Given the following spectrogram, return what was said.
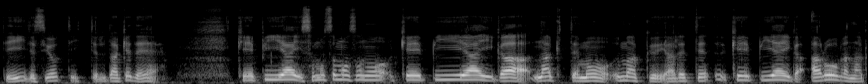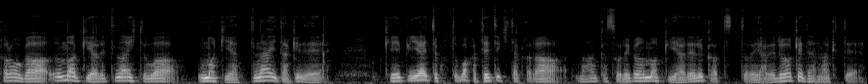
ていいですよって言ってるだけで KPI そもそもその KPI がなくてもうまくやれて KPI があろうがなかろうがうまくやれてない人はうまくやってないだけで KPI って言葉が出てきたからなんかそれがうまくやれるかっつったらやれるわけではなくて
